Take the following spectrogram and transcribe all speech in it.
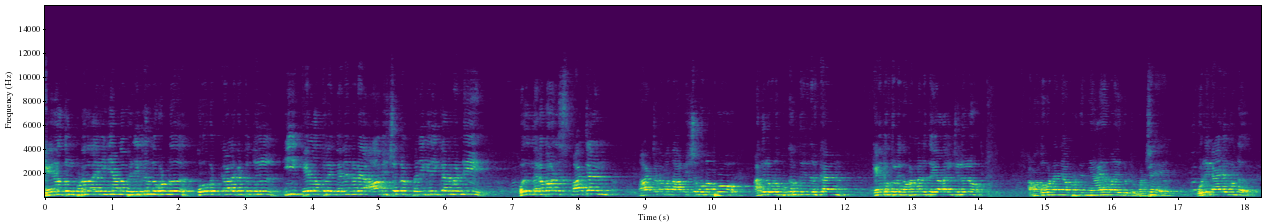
കേരളത്തിൽ പിണറായി വിജയാണ് ഭരിക്കുന്നതുകൊണ്ട് കോവിഡ് കാലഘട്ടത്തിൽ ഈ കേരളത്തിലെ ജനങ്ങളുടെ ആവശ്യങ്ങൾ പരിഹരിക്കാൻ വേണ്ടി ഒരു നിലപാട് മാറ്റാൻ മാറ്റണമെന്ന് ആവശ്യം വന്നപ്പോ അതിനോട് മുഖം തിരിഞ്ഞു നിൽക്കാൻ കേരളത്തിലെ ഗവൺമെന്റ് തയ്യാറായിട്ടില്ലല്ലോ. അപ്പൊ അതുകൊണ്ടാണ് ഞാൻ പറഞ്ഞ ന്യായമായി കിട്ടും. പക്ഷേ ഒരു കാര്യമുണ്ട്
